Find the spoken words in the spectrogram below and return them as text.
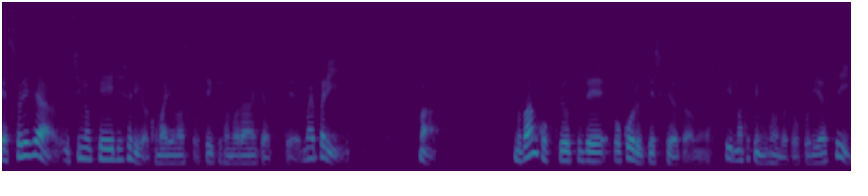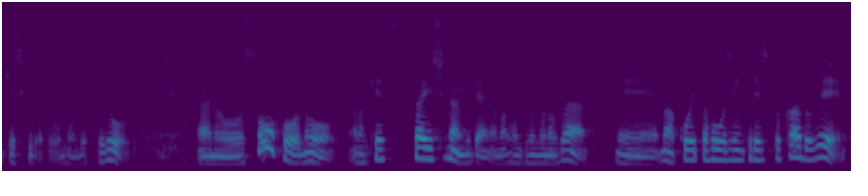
やそれじゃあうちの経理処理が困りますと請求書もらわなきゃって、まあ、やっぱりまあバンコク共通で起こる景色だとは思いますし、まあ、特に日本だと起こりやすい景色だと思うんですけどあの双方のあの決済手段みたいな感じのものがえーまあ、こういった法人クレジットカードで、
